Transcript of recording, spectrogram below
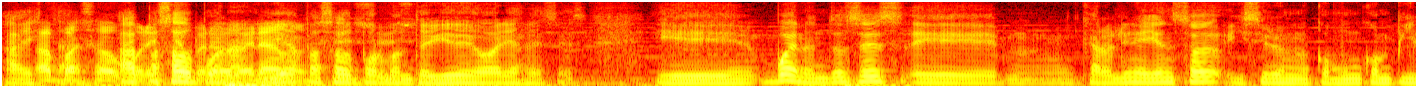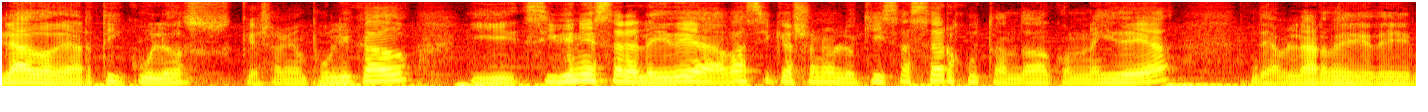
Ahí ha está. pasado Ha por pasado este por- programa. y ha pasado sí, por sí, sí. Montevideo varias veces. Eh, bueno, entonces eh, Carolina y Enzo hicieron como un compilado de artículos que ya habían publicado y si bien esa era la idea básica, yo no lo quise hacer, justo andaba con una idea de hablar de, de,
